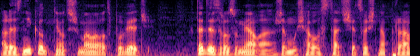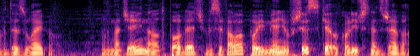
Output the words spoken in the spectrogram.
ale znikąd nie otrzymała odpowiedzi. Wtedy zrozumiała, że musiało stać się coś naprawdę złego. W nadziei na odpowiedź wzywała po imieniu wszystkie okoliczne drzewa.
